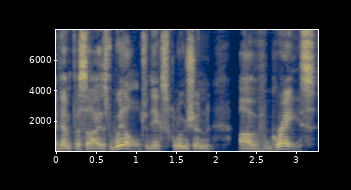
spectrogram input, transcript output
have emphasized will to the exclusion of grace.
